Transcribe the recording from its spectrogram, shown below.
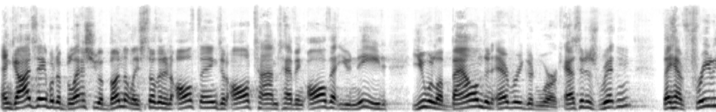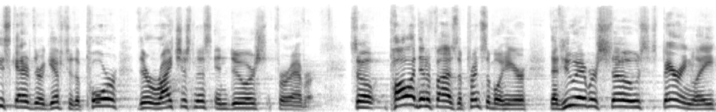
And God's able to bless you abundantly so that in all things, at all times, having all that you need, you will abound in every good work. As it is written, they have freely scattered their gifts to the poor, their righteousness endures forever. So, Paul identifies the principle here that whoever sows sparingly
